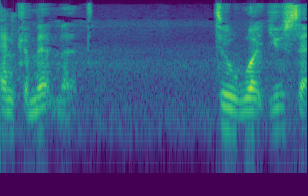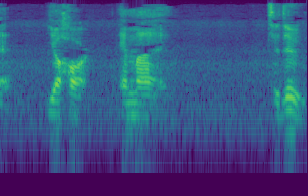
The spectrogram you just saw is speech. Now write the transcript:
and commitment to what you set your heart and mind to do.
